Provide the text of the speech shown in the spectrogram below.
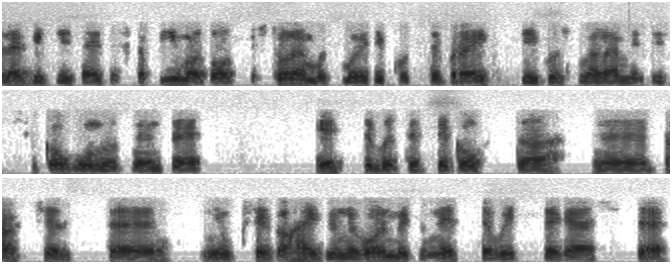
läbi siis näiteks ka piimatootmistulemusmõõdikute projekti, kus me oleme siis kogunud nende ettevõtete kohta äh, praktiliselt äh, niisuguse kahekümne, kolmekümne ettevõtja käest äh,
